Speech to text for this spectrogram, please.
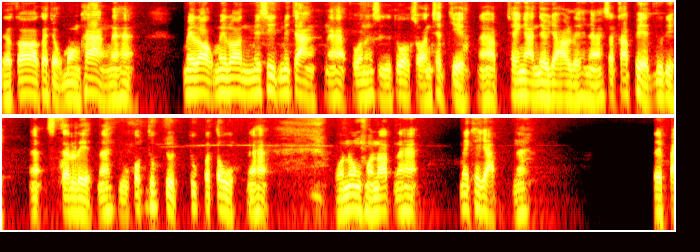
แล้วก็กระจกมองข้างนะฮะไม่ลอกไม่ร่อนไม่ซีดไม่จางนะฮะตัวหนังสือตัวอักษรชัดเจนนะครับ ใช้งานยาวๆเลยนะสครับเพจดูดินะสแตนเลสนะอยู่ครบทุกจุดทุกประตูนะฮะหัวนงหัวน็อตนะฮะ ไม่ขยับนะได้ไป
